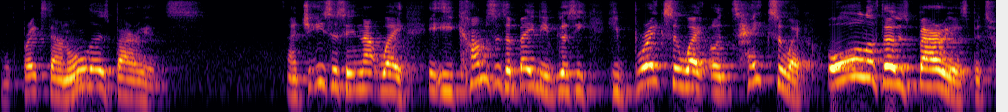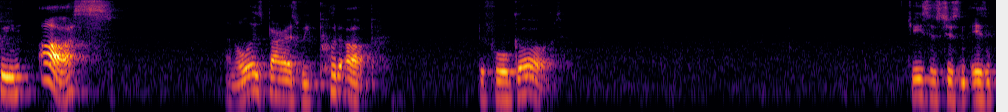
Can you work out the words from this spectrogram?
And it breaks down all those barriers. And Jesus, in that way, he comes as a baby because he, he breaks away and takes away all of those barriers between us and all those barriers we put up before God. Jesus just isn't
